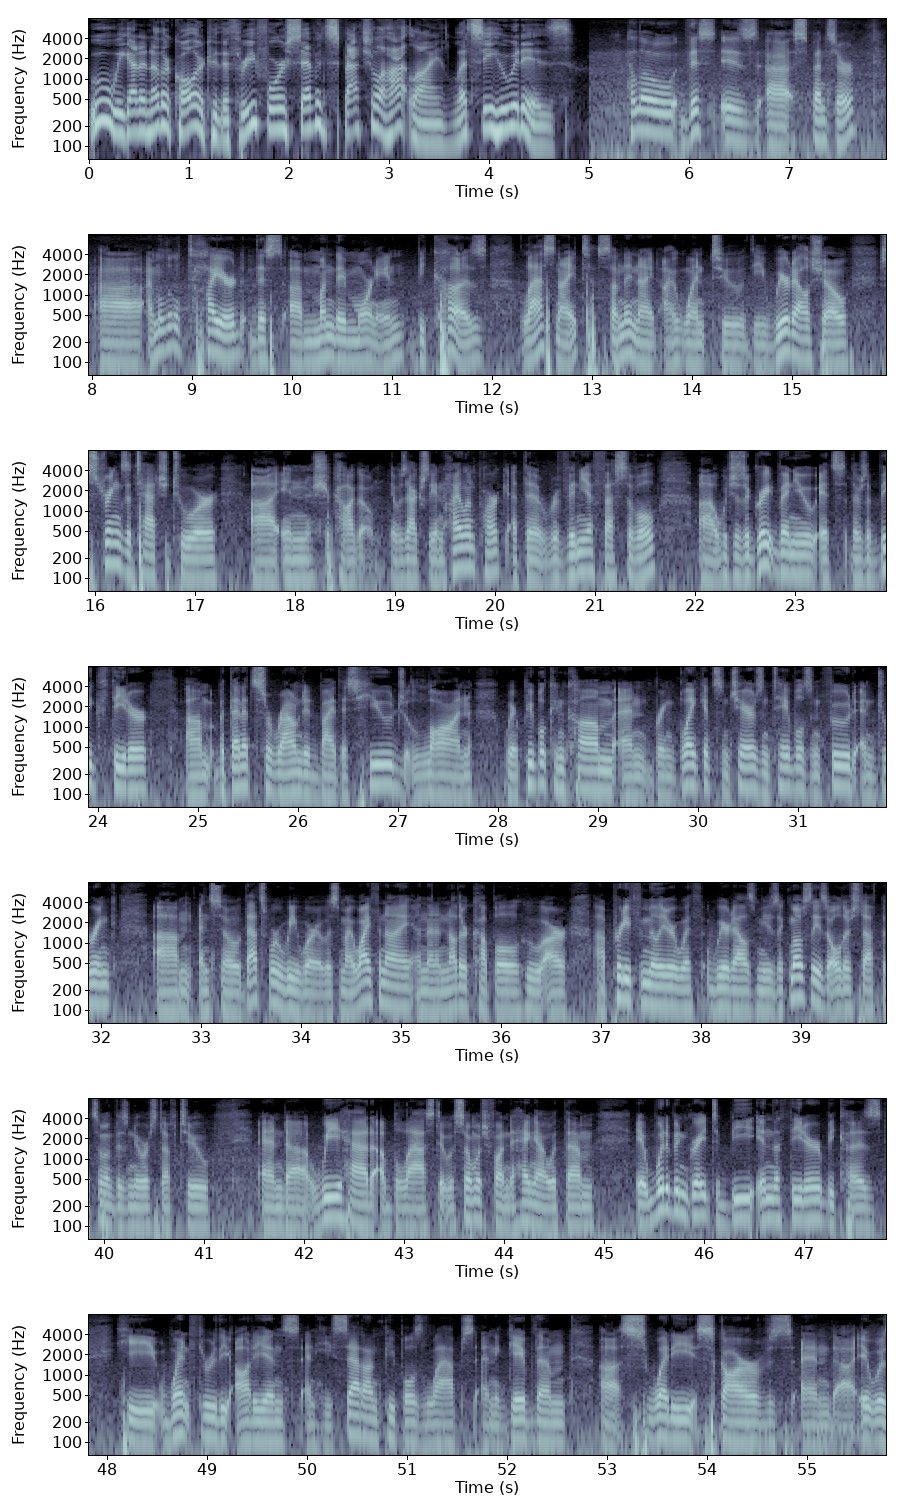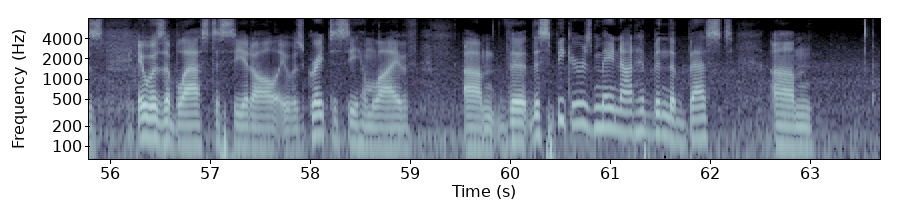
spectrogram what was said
Ooh, we got another caller to the 347 Spatula Hotline. Let's see who it is. Hello, this is uh, Spencer. Uh, I'm a little tired this uh, Monday morning because last night, Sunday night, I went to the Weird Al Show Strings Attached tour uh, in Chicago. It was actually in Highland Park at the Ravinia Festival, uh, which is a great venue. It's there's a big theater, um, but then it's surrounded by this huge lawn where people can come and bring blankets and chairs and tables and food and drink. Um, and so that's where we were. It was my wife and I, and then another couple who are uh, pretty familiar with Weird Al's music, mostly his older stuff, but some of his newer stuff too. And uh, we had a blast. It was so much fun to hang out with them. It would have been great to be in the theater because he went through the audience and he sat on people's laps and he gave them uh, sweaty scarves, and uh, it was it was a blast to see it all. It was great to see him live. Um, the the speakers may not have been the best. Um,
